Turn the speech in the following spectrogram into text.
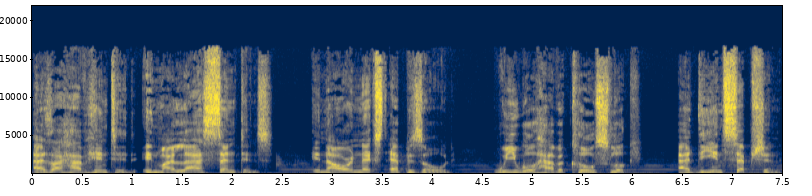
As I have hinted in my last sentence, in our next episode, we will have a close look at the inception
